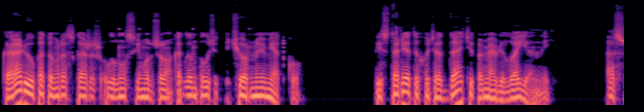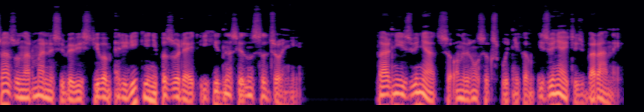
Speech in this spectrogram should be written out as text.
«Королю потом расскажешь», — улыбнулся ему Джо, — «когда он получит черную метку». «Пистолеты хоть отдайте», — промявлил военный. «А сразу нормально себя вести вам религия не позволяет», — ехидно следовался Джонни. «Парни извинятся», — он вернулся к спутникам. «Извиняйтесь, бараны».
